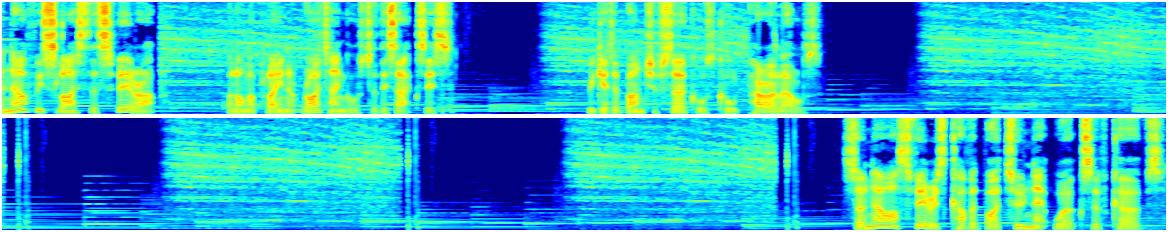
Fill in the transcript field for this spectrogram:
And now if we slice the sphere up along a plane at right angles to this axis, we get a bunch of circles called parallels. So now our sphere is covered by two networks of curves.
